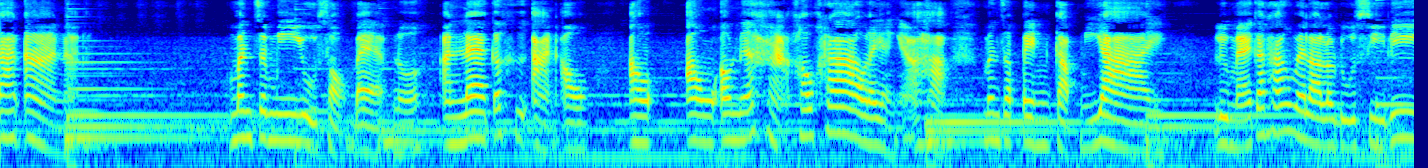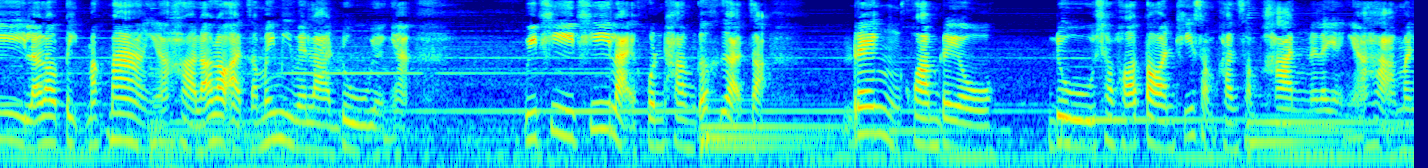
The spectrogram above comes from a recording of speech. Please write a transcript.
การอ่านอะ่ะมันจะมีอยู่สองแบบเนอะอันแรกก็คืออ่านเอาเอาเอาเอาเนื้อหาคร่าวๆอะไรอย่างเงี้ยค่ะ มันจะเป็นกับนิยาย หรือแม้กระทั่งเวลาเราดูซีรีส์แล้วเราติดมากๆอย่างเงี้ยค่ะ แล้วเราอาจจะไม่มีเวลาดูอย่างเงี้ย วิธีที่หลายคนทำก็คืออาจจะ เร่งความเร็ว ดูเฉพาะตอนที่สำคัญสำคัญอะไรอย่างเงี้ยค่ะ มัน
